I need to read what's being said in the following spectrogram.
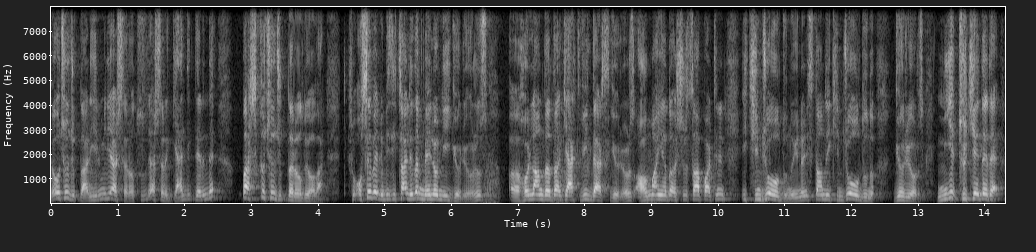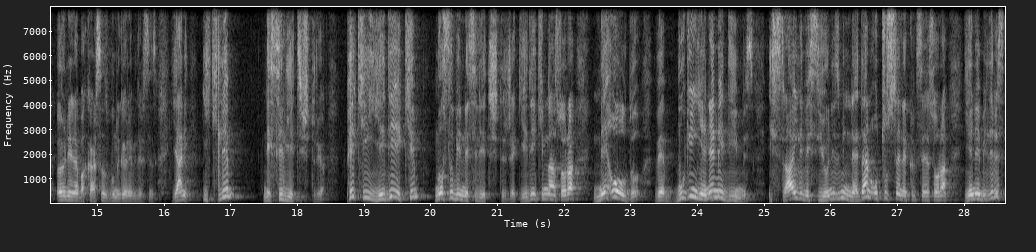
ve o çocuklar 20'li yaşlara, 30'lu yaşlara geldiklerinde başka çocuklar oluyorlar. Şimdi o sebeple biz İtalya'da Meloni'yi görüyoruz, e, Hollanda'da Gert Wilders'i görüyoruz, Almanya'da aşırı sağ partinin ikinci olduğunu, Yunanistan'da ikinci olduğunu görüyoruz. Niye? Türkiye'de de örneğine bakarsanız bunu görebilirsiniz. Yani iklim nesil yetiştiriyor. Peki 7 Ekim nasıl bir nesil yetiştirecek? 7 Ekim'den sonra ne oldu ve bugün yenemediğimiz İsrail'i ve Siyonizmi neden 30 sene 40 sene sonra yenebiliriz?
